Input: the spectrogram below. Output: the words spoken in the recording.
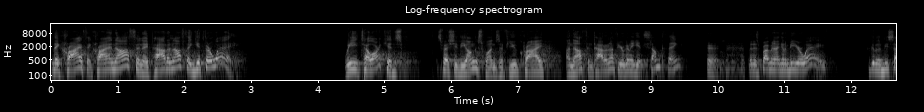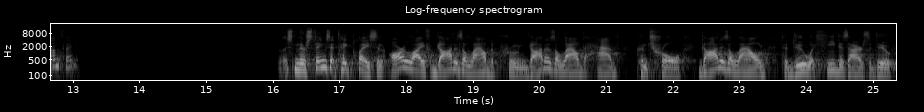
They cry if they cry enough and they pout enough, they get their way. We tell our kids, especially the youngest ones, if you cry enough and pout enough, you're going to get something. but it's probably not going to be your way. It's going to be something. Listen, there's things that take place in our life, God is allowed to prune, God is allowed to have control. God is allowed to do what He desires to do.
